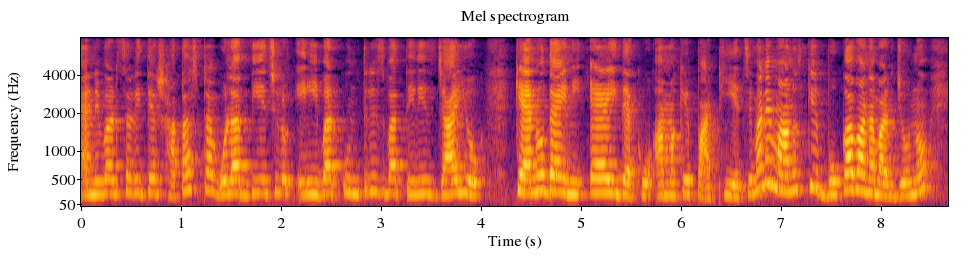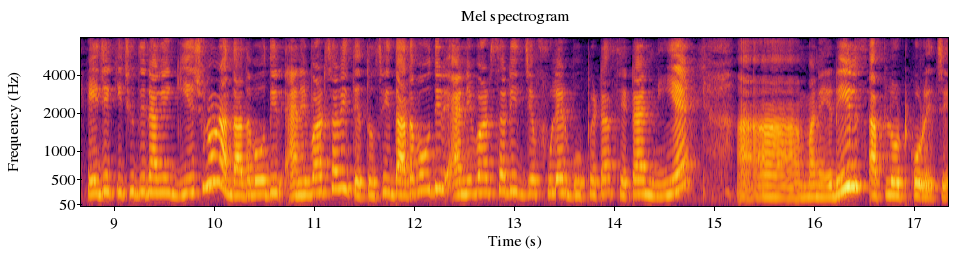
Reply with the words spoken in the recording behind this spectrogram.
অ্যানিভার্সারিতে সাতাশটা গোলাপ দিয়েছিল, এইবার উনত্রিশ বা তিরিশ যাই হোক, কেন দেয়নি? এই দেখো, আমাকে পাঠিয়েছে। মানে মানুষকে বোকা বানাবার জন্য এই যে কিছুদিন আগে গিয়েছিল না দাদা বৌদির অ্যানিভার্সারিতে তো সেই দাদা বৌদির অ্যানিভার্সারির যে ফুলের বুফেটা সেটা নিয়ে মানে রিলস আপলোড করেছে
